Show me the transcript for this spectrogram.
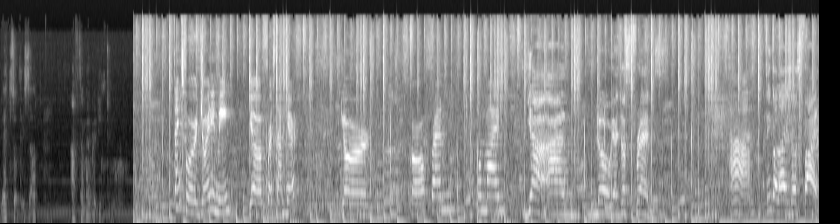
let's sort this out after my wedding tomorrow. Thanks for joining me. Your first time here? Your girlfriend won't mind? Yeah, and no, we are just friends. Ah. I think Ola is just fine.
